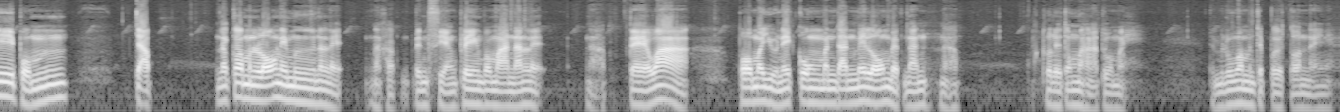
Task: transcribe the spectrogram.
ที่ผมจับแล้วก็มันร้องในมือนั่นแหละนะครับ เป็นเสียงเพลงประมาณนั้นแหละนะครับ แต่ว่าพอมาอยู่ในกรงมันดันไม่ร้องแบบนั้นนะครับ ก็เลยต้องมาหาตัวใหม่ แต่ไม่รู้ว่ามันจะเปิดตอนไหนเนี่ย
